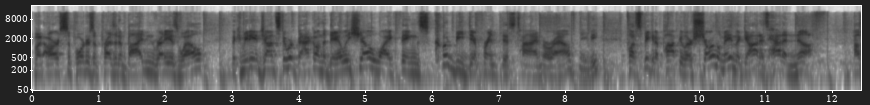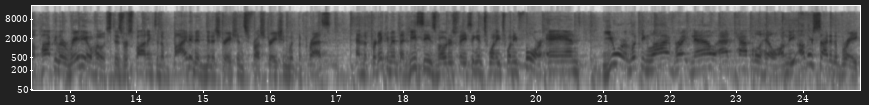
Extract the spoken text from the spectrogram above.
but are supporters of President Biden ready as well? The comedian Jon Stewart back on The Daily Show, why things could be different this time around, maybe. Plus, speaking of popular, Charlemagne the God has had enough. How the popular radio host is responding to the Biden administration's frustration with the press and the predicament that he sees voters facing in 2024. And you are looking live right now at Capitol Hill. On the other side of the break,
